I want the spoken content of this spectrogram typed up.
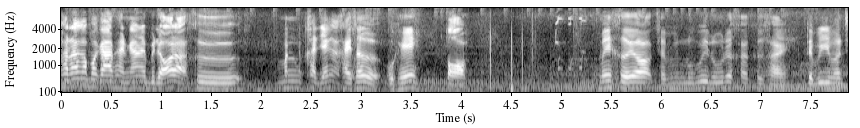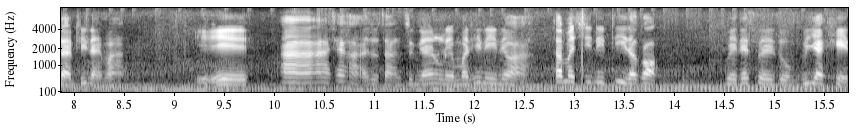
คณะกรรมการแผนงานอาบิรอสอะคือ มันขัดแย้งกับไคเซอร์โอเค ต่อ ไม่เคยหรอกฉันไม่รู้ไม่รู้ด้วยค่ะคือใคร แต่พี่มาจากที่ไหนมา เอเออ่าอาใช่ค่ะสุสานจึงย้ายโรงเรียนมาที่นี่นี่หว่าถ้าไม่ชินิตี้แล้วก็เวเนสเวตูมวิทยาเขต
